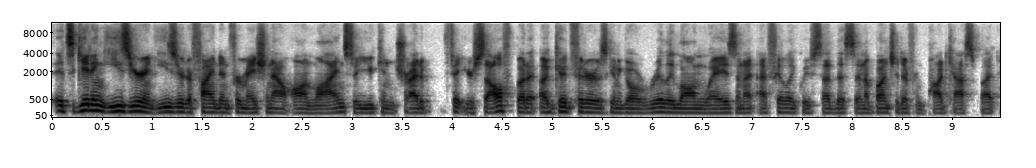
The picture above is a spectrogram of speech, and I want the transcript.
it's getting easier and easier to find information out online so you can try to fit yourself. But a, good fitter is going to go a really long ways. And I, I feel like we've said this in a bunch of different podcasts, but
